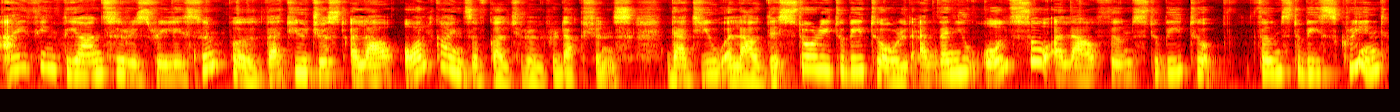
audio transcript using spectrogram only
I think the answer is really simple that you just allow all kinds of cultural productions, that you allow this story to be told, and then you also allow films to be told films to be screened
